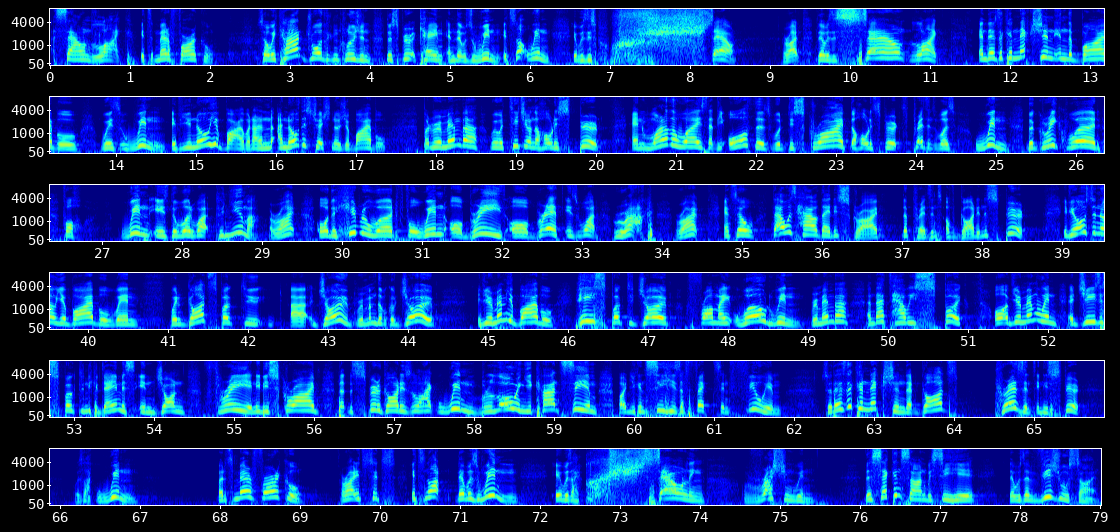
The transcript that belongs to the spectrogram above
Sound like. It's metaphorical. So we can't draw the conclusion the Spirit came and there was wind. It's not wind, it was this whoosh sound, right? There was a sound like. And there's a connection in the Bible with wind. If you know your Bible, and I know this church knows your Bible, but remember, we were teaching on the Holy Spirit, and one of the ways that the authors would describe the Holy Spirit's presence was wind. The Greek word for wind is the word what? Pneuma, all right? Or the Hebrew word for wind or breathe or breath is what? Ruach, right? And so that was how they described the presence of God in the Spirit. If you also know your Bible, when when God spoke to uh, Job, remember the book of Job, if you remember your Bible, he spoke to Job from a whirlwind, remember? And that's how he spoke. Or if you remember when Jesus spoke to Nicodemus in John 3 and he described that the Spirit of God is like wind blowing. You can't see him, but you can see his effects and feel him. So there's a connection that God's presence in his Spirit was like wind, but it's metaphorical. All right, it's, it's, it's not, there was wind, it was like sounding rushing wind. The second sign we see here, there was a visual sign.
